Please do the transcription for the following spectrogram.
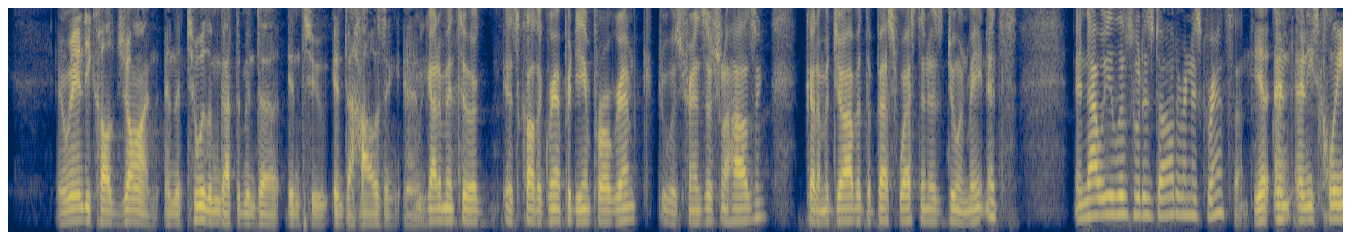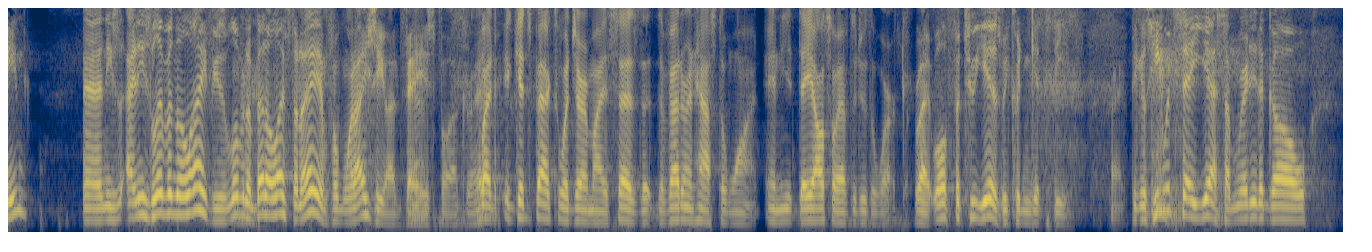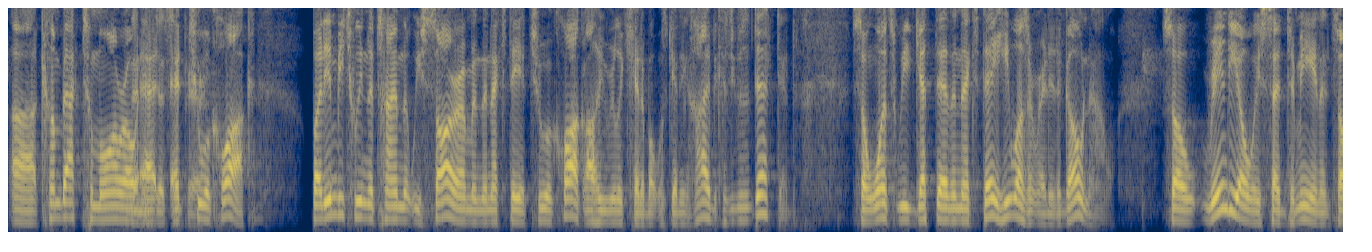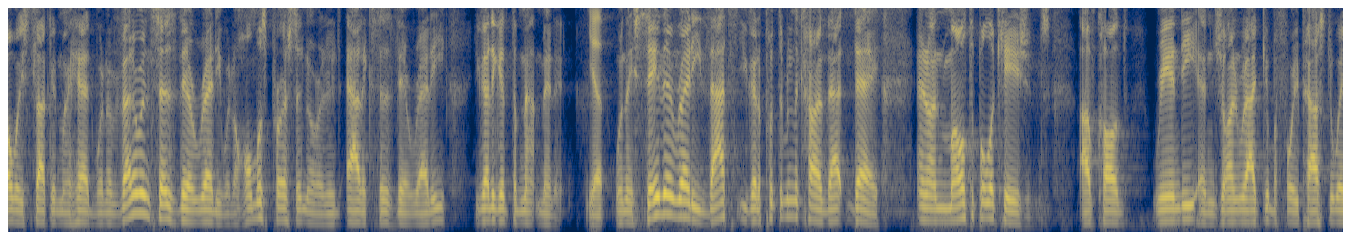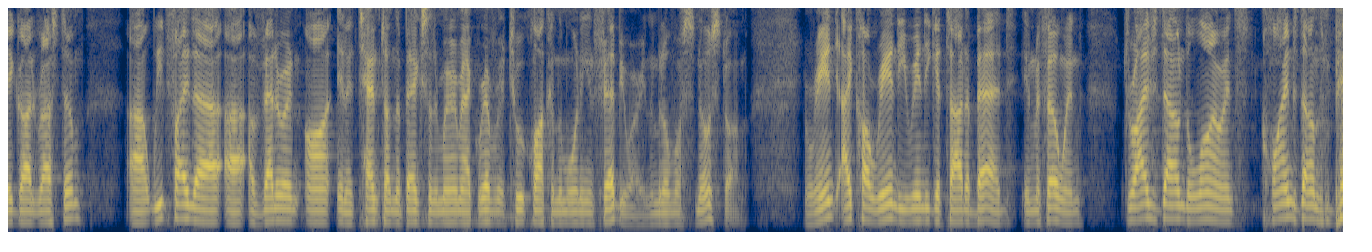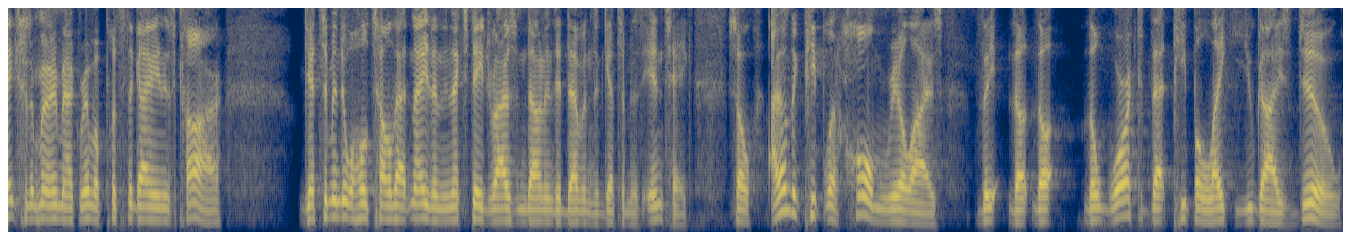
and Randy called John, and the two of them got them into into into housing. And We got him into a. It's called the Grant Per Diem program. It was transitional housing. Got him a job at the Best Western as doing maintenance, and now he lives with his daughter and his grandson. yeah, and, and he's clean, and he's and he's living the life. He's living a better life than I am, from what I see on Facebook. Right. But it gets back to what Jeremiah says that the veteran has to want, and they also have to do the work. Right. Well, for two years we couldn't get Steve Right. because he would say, "Yes, I'm ready to go. Uh, come back tomorrow Then he'd at, at disappear. two o'clock." But in between the time that we saw him and the next day at two o'clock, all he really cared about was getting high because he was addicted. So once we get there the next day, he wasn't ready to go now. So Randy always said to me, and it's always stuck in my head: when a veteran says they're ready, when a homeless person or an addict says they're ready, you got to get them that minute. Yep. When they say they're ready, that's you got to put them in the car that day. And on multiple occasions, I've called Randy and John Radke before he passed away. God rest him. Uh, we'd find a, a, a veteran on, in a tent on the banks of the Merrimack River at two o'clock in the morning in February, in the middle of a snowstorm. Randy, I call Randy. Randy gets out of bed in Methuen, drives down to Lawrence, climbs down the banks of the Merrimack River, puts the guy in his car, gets him into a hotel that night, and the next day drives him down into Devens and gets him his intake. So I don't think people at home realize the the the, the work that people like you guys do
